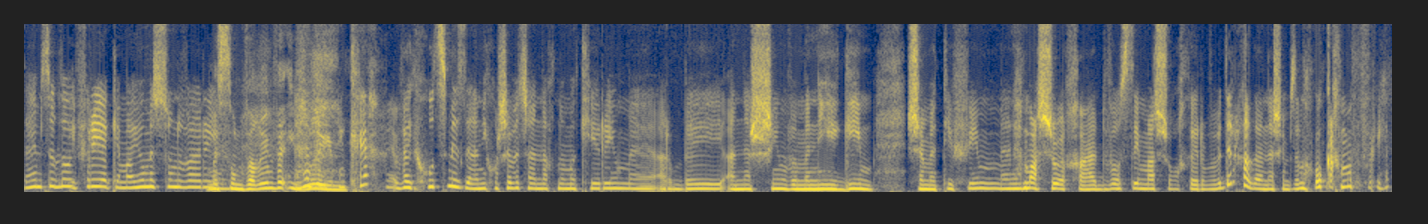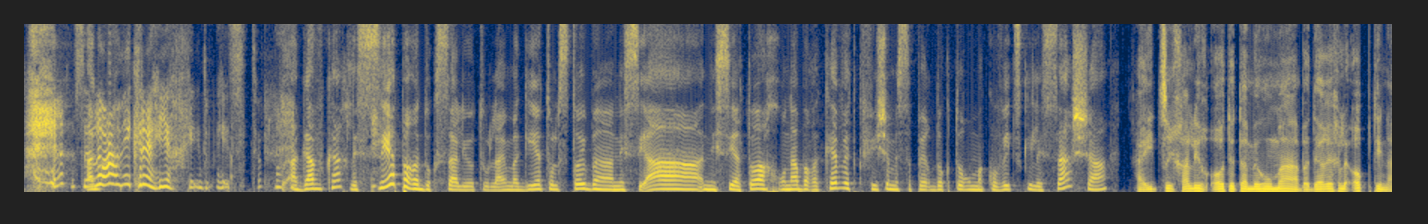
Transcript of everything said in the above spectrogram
להם זה לא הפריע, כי הם היו מסונברים. מסונברים ועיוורים. כן, וחוץ מזה, אני חושבת שאנחנו מכירים אה, הרבה אנשים ומנהיגים שמטיפים אה, משהו אחד ועושים משהו אחר, ובדרך כלל לאנשים זה לא כל כך מפריע. זה לא המקרה היחיד בהיסטוריה. אגב כך, לשיא הפרדוקסליות אולי, מגיע טולסטוי בנסיעה, נסיעתו האחרונה ברכבת, כפי שמספר דוקטור מקוביצקי לסשה, היית צריכה לראות את המהומה בדרך לאופטינה,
